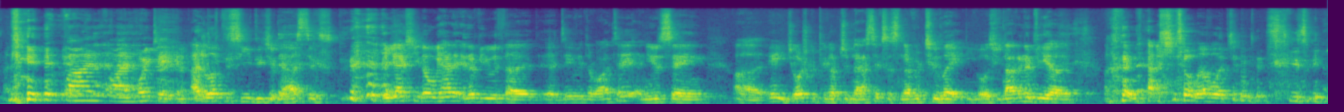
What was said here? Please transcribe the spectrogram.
Fine, fine, point taken. I'd love to see you do gymnastics. you actually know we had an interview with uh, uh, David Durante, and he was saying, uh, "Hey, George could pick up gymnastics. It's never too late." He goes, "You're not going to be a, a national level at gym. Excuse me. we,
